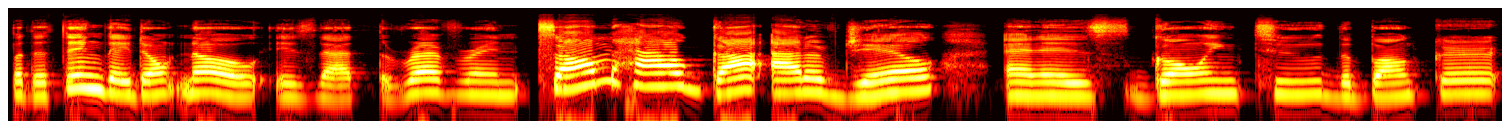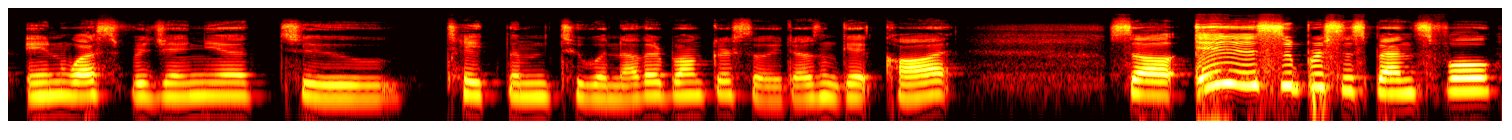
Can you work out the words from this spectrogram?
But the thing they don't know is that the Reverend somehow got out of jail and is going to the bunker in West Virginia to take them to another bunker so he doesn't get caught. So it is super suspenseful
